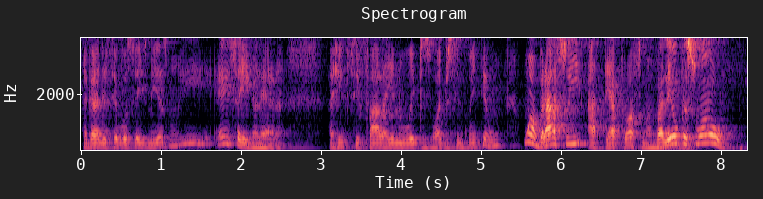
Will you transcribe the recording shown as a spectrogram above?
Agradecer vocês mesmo e é isso aí, galera. A gente se fala aí no episódio 51. Um abraço e até a próxima. Valeu, pessoal!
